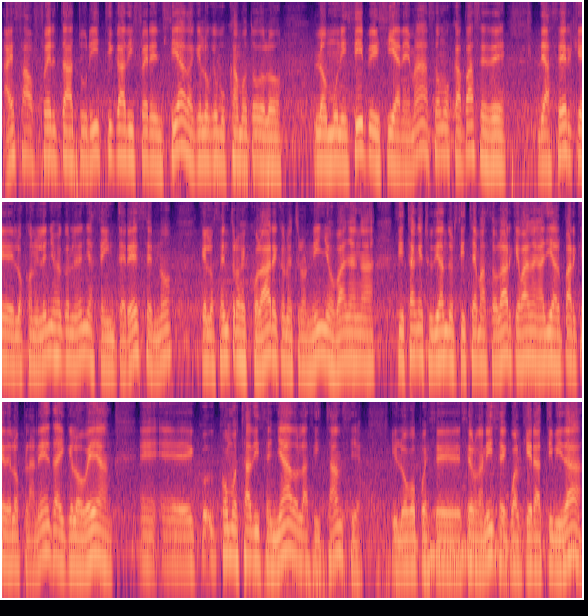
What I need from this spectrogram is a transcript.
a esa oferta turística diferenciada, que es lo que buscamos todos los, los municipios y si además somos capaces de, hacer que los conileños y conileñas se interesen, ¿no? que los centros escolares, que nuestros niños vayan a, si están estudiando el sistema solar, que vayan allí al Parque de los Planetas y que lo vean eh, eh, cómo está diseñado, las distancias y luego pues se, organice cualquier actividad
